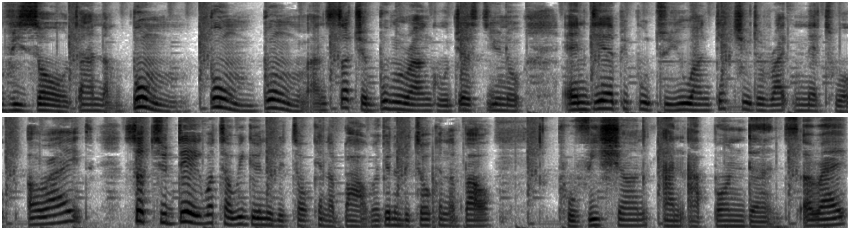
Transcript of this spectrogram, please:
result and boom boom boom and such a boomerang will just you know endear people to you and get you the right network all right so today what are we going to be talking about? We're going to be talking about provision and abundance all right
